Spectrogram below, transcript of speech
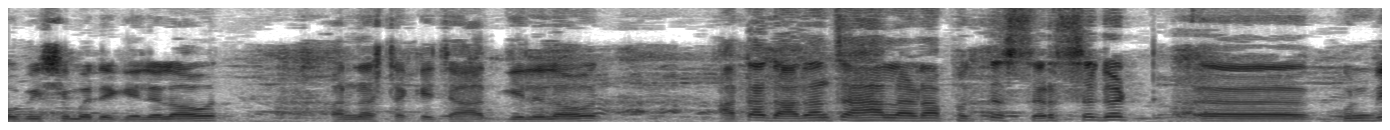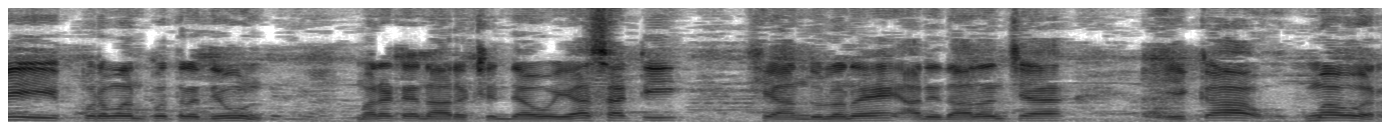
ओबीसीमध्ये गेलेलो आहोत पन्नास टक्केच्या आत गेलेलो आहोत. आता दादांचा हा लढा फक्त सरसगट कुणबी प्रमाणपत्र देऊन मराठ्यांना आरक्षण द्यावं यासाठी हे आंदोलन आहे. आणि दादांच्या एका हुकमावर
